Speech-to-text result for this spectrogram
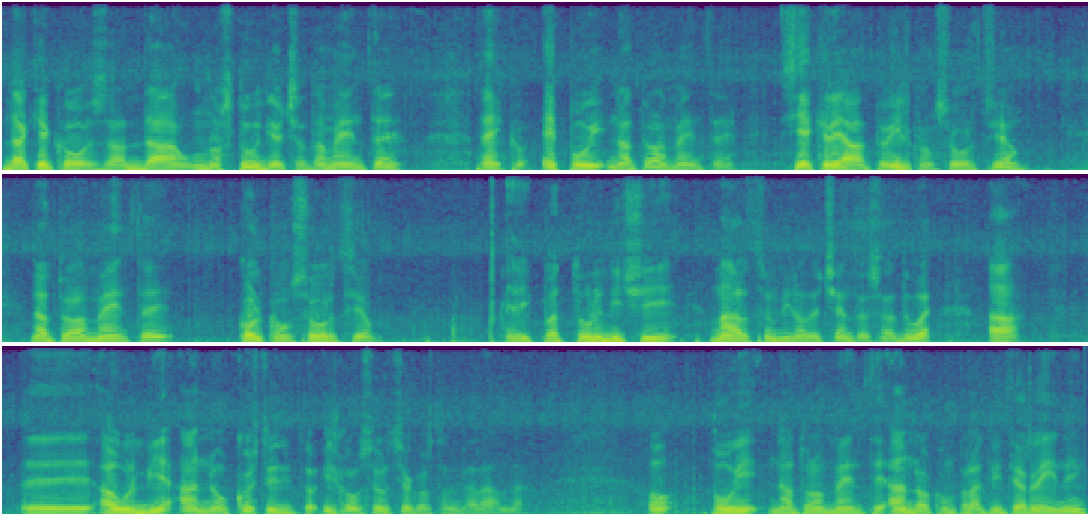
da che cosa? Da uno studio certamente, ecco, e poi naturalmente si è creato il consorzio, naturalmente col consorzio il 14 marzo 1962 a, eh, a Urbie hanno costituito il consorzio Costa Smeralda. Oh, poi naturalmente hanno comprato i terreni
